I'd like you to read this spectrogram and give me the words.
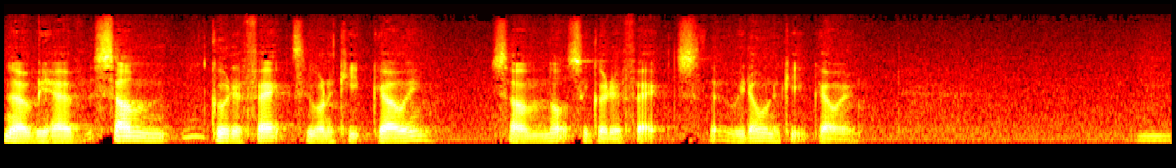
No, we have some good effects we want to keep going, some not so good effects that we don't want to keep going. Mm.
